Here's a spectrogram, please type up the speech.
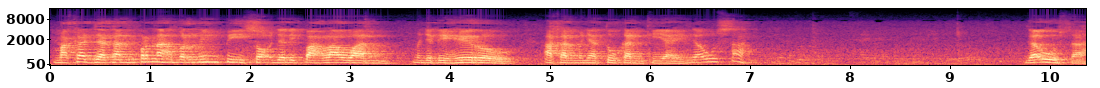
Maka jangan pernah bermimpi sok jadi pahlawan menjadi hero akan menyatukan kiai. Nggak usah. Nggak usah.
